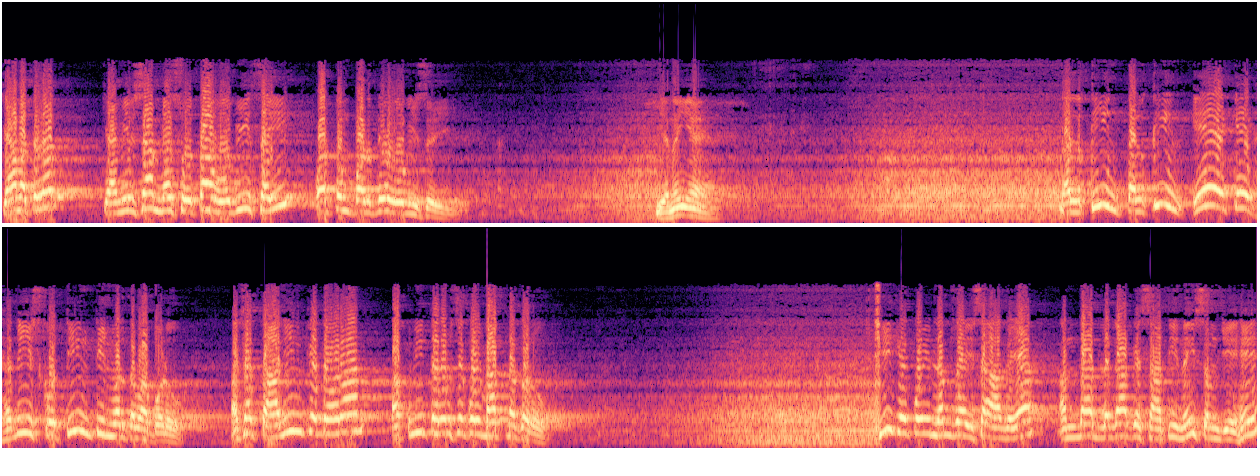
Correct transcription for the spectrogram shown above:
کیا مطلب؟ کہ امیر صاحب، میں سوتا وہ بھی صحیح اور تم پڑھتے وہ بھی صحیح۔ یہ نہیں ہے۔ تلقین تلقین، ایک ایک حدیث کو تین تین مرتبہ پڑھو۔ اچھا تعلیم کے دوران اپنی طرف سے کوئی بات نہ کرو۔ ٹھیک ہے، کوئی لفظ ایسا آ گیا، انداز لگا کے ساتھی نہیں سمجھے ہیں۔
